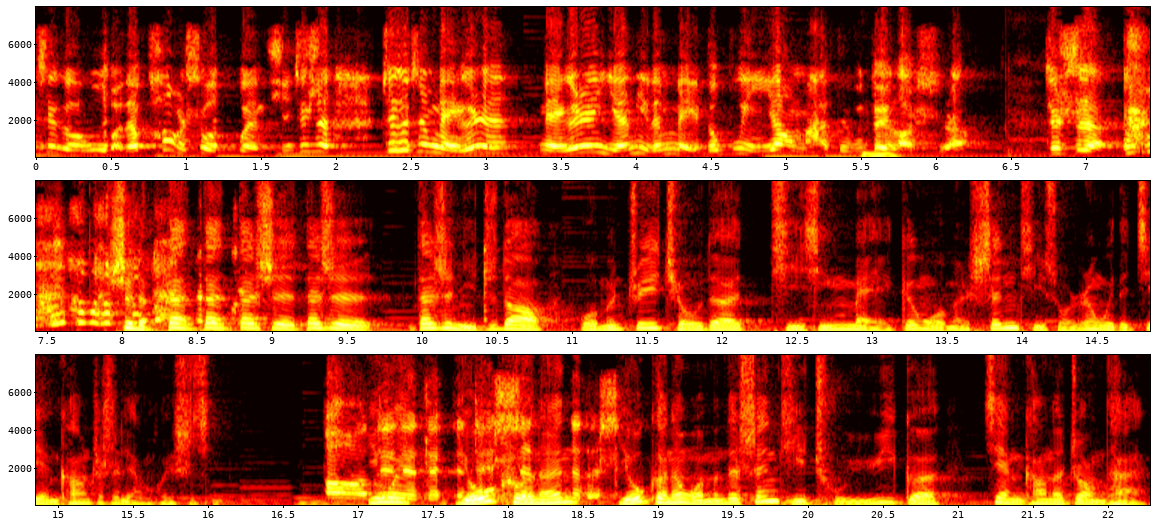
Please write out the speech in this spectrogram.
这个我的胖瘦的问题，就是这个是每个人每个人眼里的美都不一样嘛，对不对，老师？就是 是的，但但但是但是但是你知道，我们追求的体型美跟我们身体所认为的健康这是两回事情。哦，因为有可能，有可能我们的身体处于一个健康的状态，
